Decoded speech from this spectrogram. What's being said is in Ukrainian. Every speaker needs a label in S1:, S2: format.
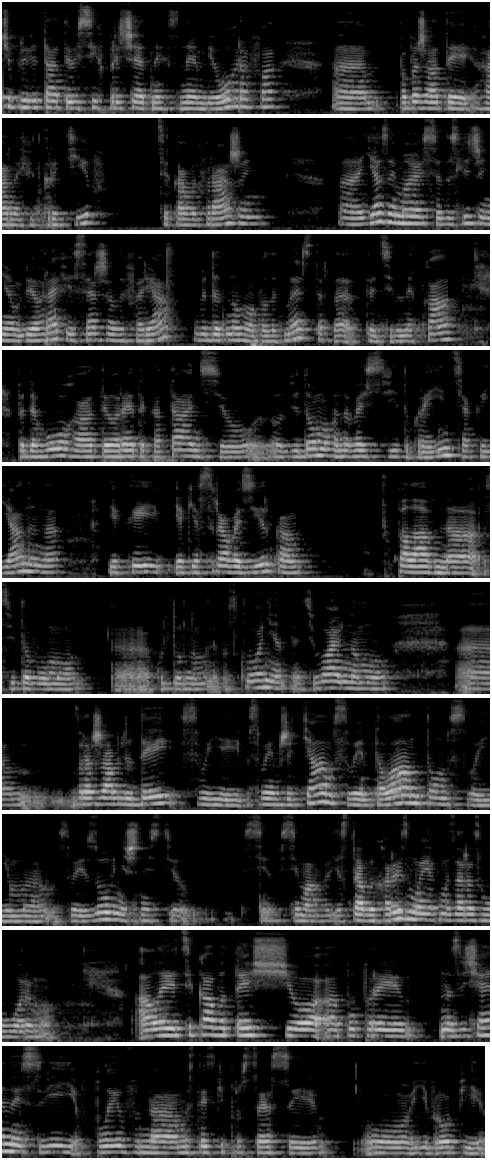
S1: Хочу привітати усіх причетних з Днем біографа, е, побажати гарних відкриттів, цікавих вражень. Е, Я займаюся дослідженням біографії Сержа Лифаря, видатного балетмейстера, танцівника, педагога, теоретика танцю, відомого на весь світ українця, киянина, який, як яскрава зірка, палав на світовому е, культурному небосклоні, танцювальному. Е, Вражав людей своєю, своїм життям, своїм талантом, своїм, е, своєю зовнішністю, всі- всіма яскравою харизмою, як ми зараз говоримо. Але цікаво те, що е, попри надзвичайний свій вплив на мистецькі процеси у Європі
